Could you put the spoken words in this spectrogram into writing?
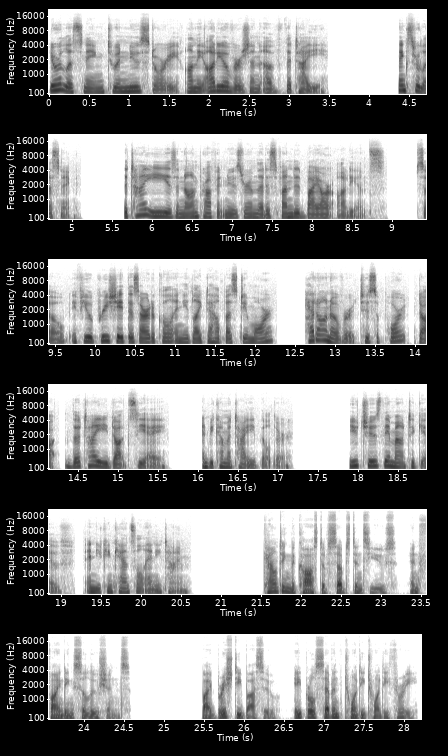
You're listening to a news story on the audio version of The Tyee. Thanks for listening. The Tyee is a nonprofit newsroom that is funded by our audience. So, if you appreciate this article and you'd like to help us do more, head on over to support.thetyee.ca and become a Tyee builder. You choose the amount to give, and you can cancel anytime. Counting the Cost of Substance Use and Finding Solutions. By Brishti Basu, April 7, 2023.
